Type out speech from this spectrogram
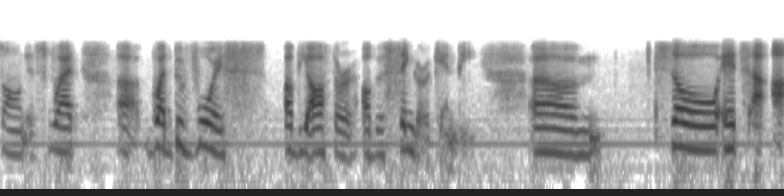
song. It's what uh, what the voice of the author of the singer can be. Um, so it's I,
